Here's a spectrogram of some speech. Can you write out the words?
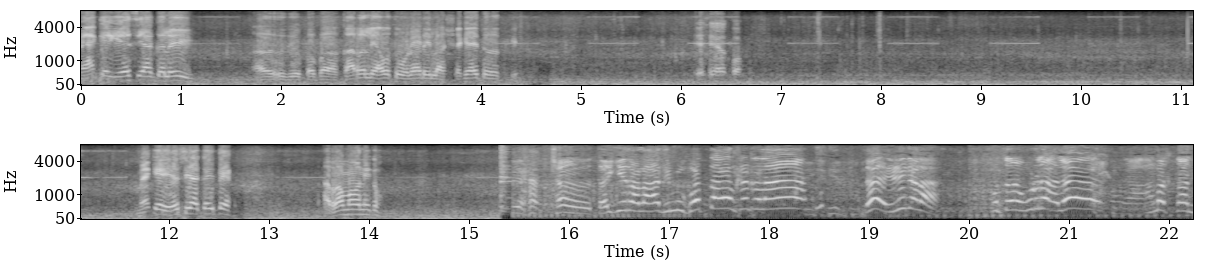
ಮ್ಯಾಕೆಗೆ ಎ ಸಿ ಹಾಕಲಿ? ಅದು ಪಾಪ ಕಾರಲ್ಲಿ ಯಾವತ್ತೂ ಓಡಾಡಿಲ್ಲ. ಶೆಕೆ ಆಯ್ತು ಅದಕ್ಕೆ. ಎ ಸಿ ಹಾಕೋ. ಮ್ಯಾಕೆ ಎ ಸಿ ಹಾಕೈತೆ ಆರಾಮವನಿಗೋ ತೆಗೀರಲ್ಲ ನಿಮ್ಗೆ ಗೊತ್ತಾಗಲ್ಲ ಕಣ್ರಲ್ಲ? ಲೇ ಇಳಿಗಲ್ಲ. ಒಂಥರ ಹುಡುಗ ಲೇ ಮತ್ ನಾನು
